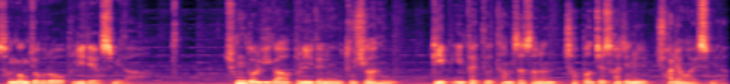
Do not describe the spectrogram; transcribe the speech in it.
성공적으로 분리되었습니다. 충돌기가 분리된 후 2시간 후 딥 임팩트 탐사선은 첫 번째 사진을 촬영하였습니다.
